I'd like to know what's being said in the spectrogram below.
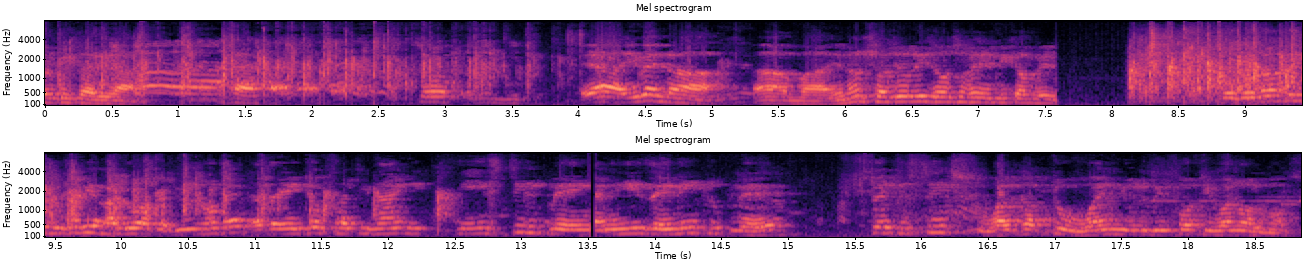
Orpitaria. so, yeah, even, uh, um, uh, you know, Sojoli is also very become very So Ronaldo is a very hard worker. Do you know that? At the age of 39, he is still playing and he is aiming to play 26 World Cup 2 when you will be 41 almost.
